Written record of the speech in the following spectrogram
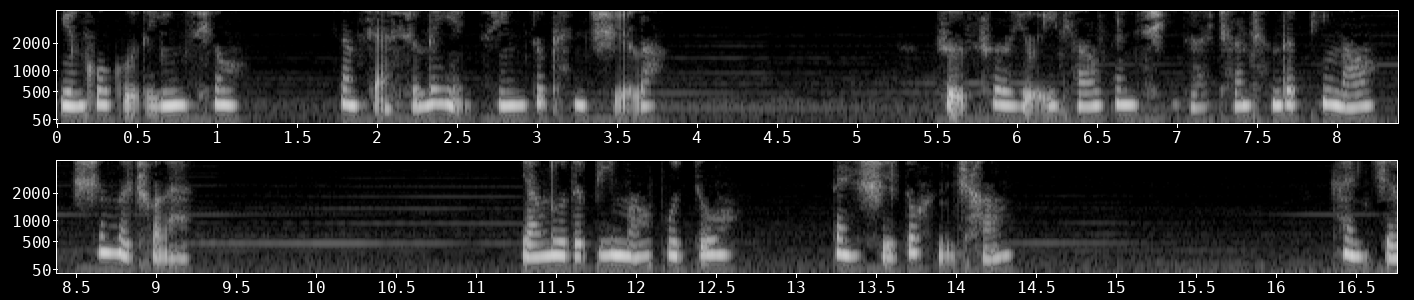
圆鼓鼓的阴丘，让贾雄的眼睛都看直了。左侧有一条弯曲的长长的鼻毛伸了出来。杨璐的鼻毛不多，但是都很长。看着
